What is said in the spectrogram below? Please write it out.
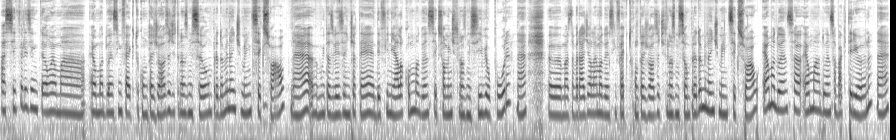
A sífilis, então, é uma, é uma doença infecto-contagiosa de transmissão predominantemente sexual, né? Muitas vezes a gente até define ela como uma doença sexualmente transmissível pura, né? Uh, mas, na verdade, ela é uma doença infecto-contagiosa de transmissão predominantemente sexual. É uma doença, é uma doença bacteriana, né?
